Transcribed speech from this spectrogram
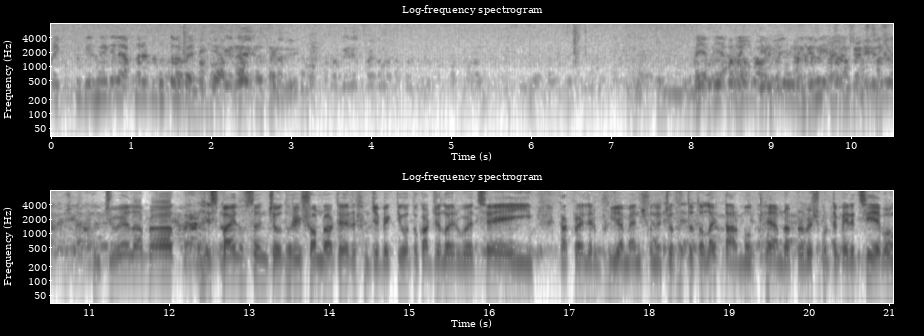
আমরা একটু বের হয়ে গেলে আপনারা একটু ঢুকতে পারবেন ভাইয়া ভাইয়া আমরা একটু বের হই বের হই আসেন, আসেন, আসেন। জুয়েল, আমরা ইসমাইল হোসেন চৌধুরী সম্রাটের যে ব্যক্তিগত কার্যালয় রয়েছে, এই কাকরাইলের ভুইয়া ম্যানশনের চতুর্থ তলায়, তার মধ্যে আমরা প্রবেশ করতে পেরেছি এবং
